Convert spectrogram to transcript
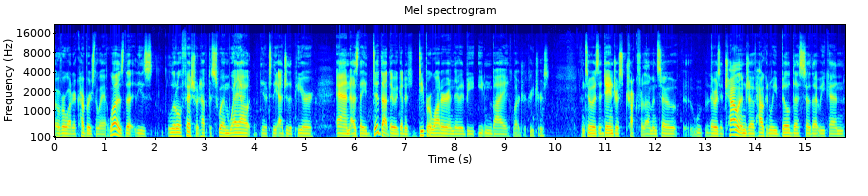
overwater coverage the way it was, that these little fish would have to swim way out, you know, to the edge of the pier. And as they did that, they would get into deeper water and they would be eaten by larger creatures. And so it was a dangerous truck for them. And so uh, there was a challenge of how can we build this so that we can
